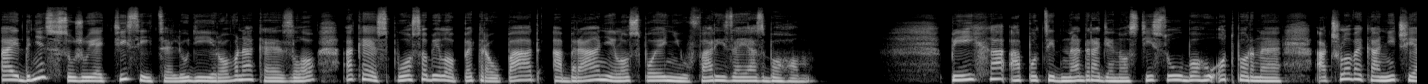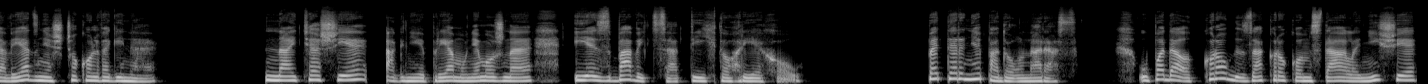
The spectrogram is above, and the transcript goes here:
Aj dnes sužuje tisíce ľudí rovnaké zlo, aké spôsobilo Petrov pád a bránilo spojeniu farizeja s Bohom. Pícha a pocit nadradenosti sú Bohu odporné a človeka ničia viac než čokoľvek iné. Najťažšie, ak nie priamo nemožné, je zbaviť sa týchto hriechov. Peter nepadol naraz. Upadal krok za krokom stále nižšie,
